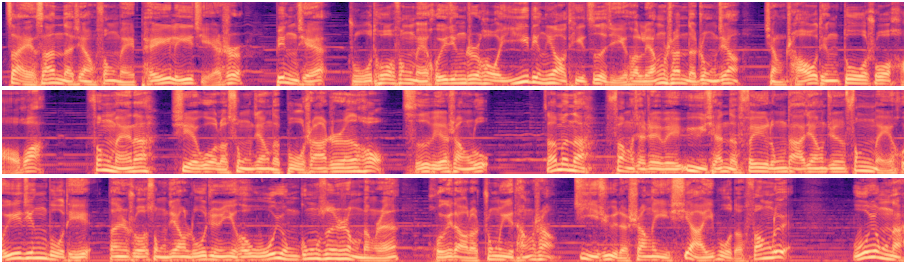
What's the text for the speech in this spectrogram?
再三的向风美赔礼解释，并且嘱托风美回京之后一定要替自己和梁山的众将向朝廷多说好话。风美呢谢过了宋江的不杀之恩后，辞别上路。咱们呢放下这位御前的飞龙大将军风美回京不提，单说宋江、卢俊义和吴用、公孙胜等人。回到了忠义堂上，继续的商议下一步的方略。吴用呢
